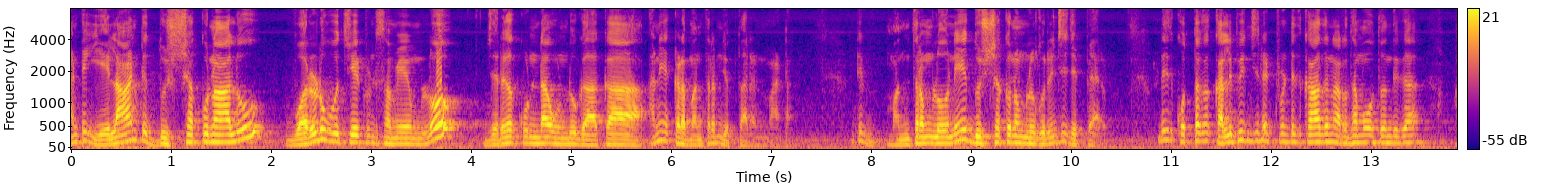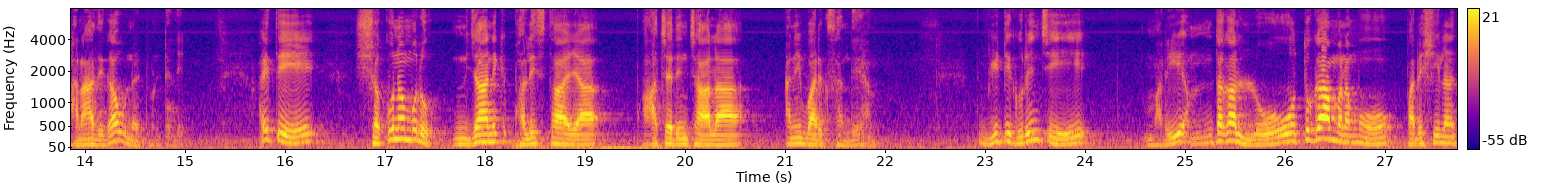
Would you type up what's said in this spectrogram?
అంటే ఎలాంటి దుశ్శకునాలు వరుడు వచ్చేటువంటి సమయంలో జరగకుండా ఉండుగాక అని అక్కడ మంత్రం చెప్తారనమాట అంటే మంత్రంలోనే దుశ్శకునముల గురించి చెప్పారు. అంటే ఇది కొత్తగా కల్పించినటువంటిది కాదని అర్థమవుతుందిగా? అనాదిగా ఉన్నటువంటిది. అయితే శకునములు నిజానికి ఫలిస్తాయా? ఆచరించాలా? అని వారికి సందేహం. వీటి గురించి మరీ అంతగా లోతుగా మనము పరిశీలన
